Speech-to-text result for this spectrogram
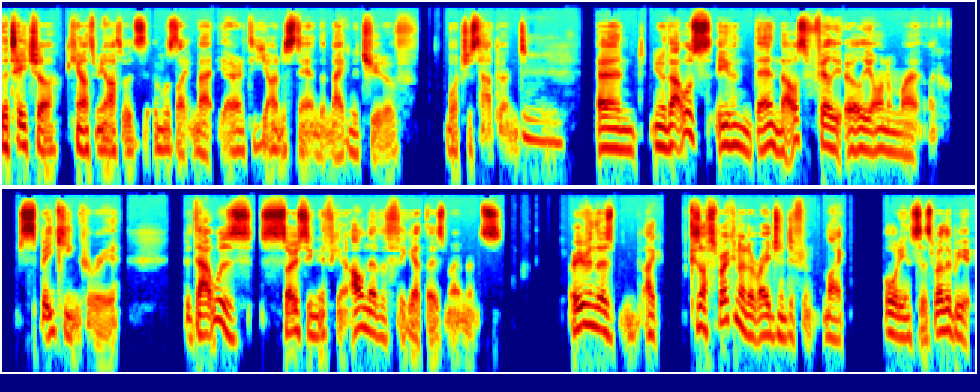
the teacher came up to me afterwards and was like, Matt, I don't think you understand the magnitude of what just happened. Mm. And, you know, that was even then, that was fairly early on in my like speaking career. But that was so significant. I'll never forget those moments. Or even those like because I've spoken at a range of different like audiences, whether it be at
